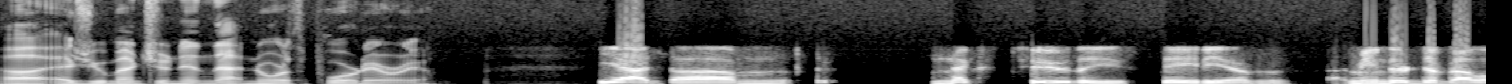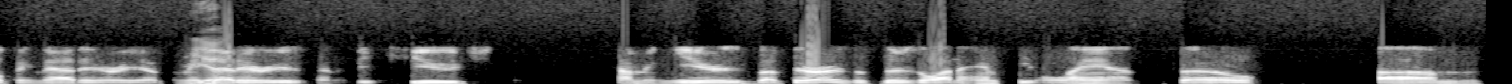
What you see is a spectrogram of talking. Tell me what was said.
uh, as you mentioned, in that North Port area. Yeah, um, next to the stadium, I mean, they're developing that area. I mean, Yeah. that area is going to be huge coming years, but there are there's a lot of empty land. So um,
